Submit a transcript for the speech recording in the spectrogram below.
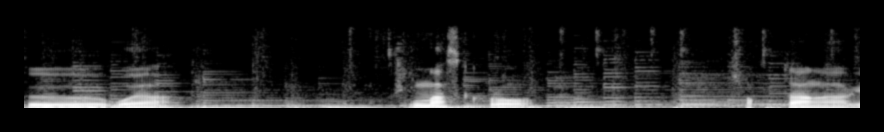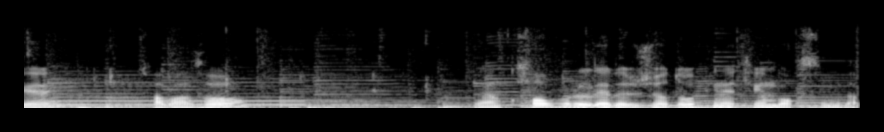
그 뭐야 quick mask로 적당하게 잡아서 그냥 커브를 내려주셔도 vignetting은 먹습니다.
